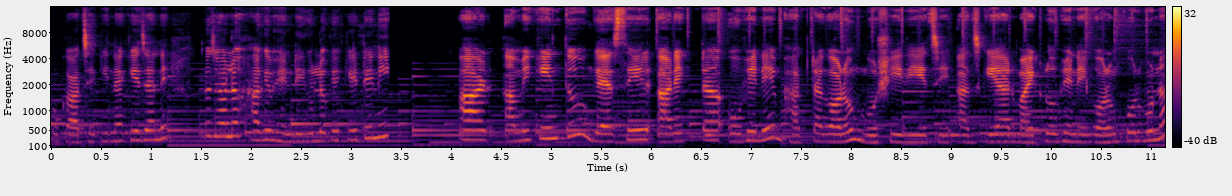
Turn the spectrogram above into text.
পোকা আছে কি না কে জানে। তো চলো আগে ভেন্ডিগুলোকে কেটে নিই। আর আমি কিন্তু গ্যাসের আরেকটা ওভেনে ভাতটা গরম বসিয়ে দিয়েছি। আজকে আর মাইক্রো ওভেনে গরম করব না,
